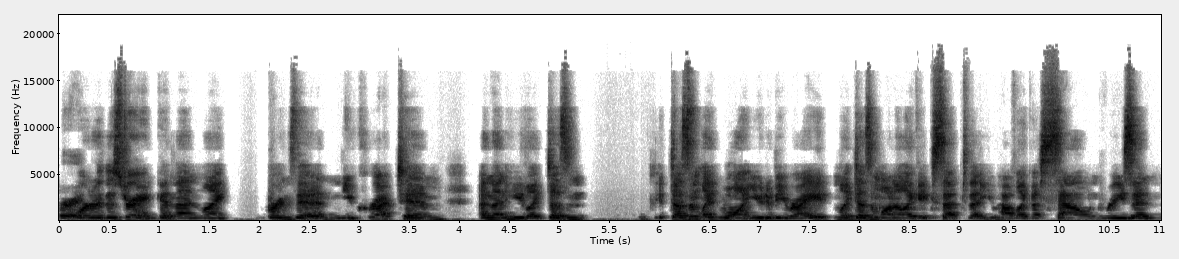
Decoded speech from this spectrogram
right. order this drink and then like brings it and you correct him and then he like doesn't doesn't like want you to be right like doesn't want to like accept that you have like a sound reason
